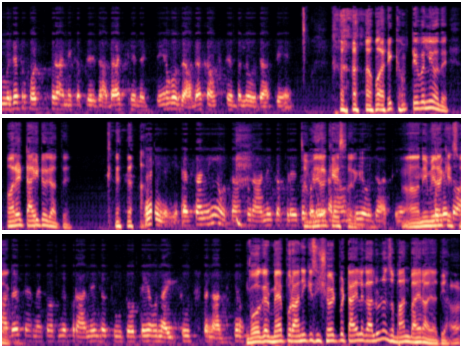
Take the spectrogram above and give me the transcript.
मुझे तो बहुत पुराने कपड़े ज़्यादा अच्छे लगते हैं वो ज़्यादा कंफर्टेबल हो जाते हैं। हमारे कंफर्टेबल नहीं होते हमारे टाइट हो जाते हैं। नहीं नहीं ऐसा नहीं होता। पुराने कपड़े तो, तो बड़े आराम से हो। जाते हैं। हाँ, नहीं मेरा केस तो आदत है मैं तो अपने पुराने जो सूट होते हैं वो नाइट सूट पहनाती हूँ। वो अगर मैं पुरानी किसी शर्ट पे टाई लगा लू ना जबान बाहर आ जाती है।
